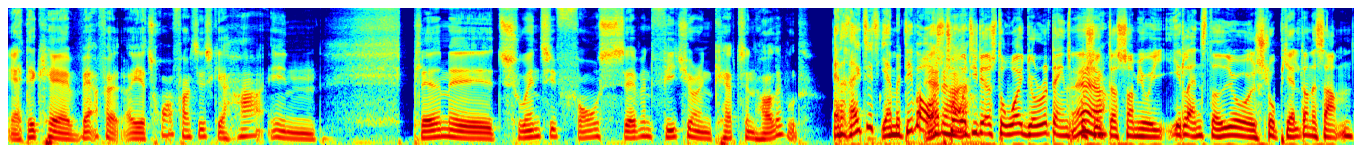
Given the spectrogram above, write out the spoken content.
Ja, det kan jeg i hvert fald. Og jeg tror faktisk, jeg har en plade med 24-7 featuring Captain Hollywood. Er det rigtigt? Jamen det var Ja, også det to af de der store Eurodance-projekter, ja, ja. som jo i et eller andet sted jo slog pjalterne sammen.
